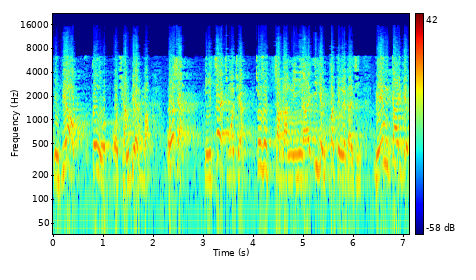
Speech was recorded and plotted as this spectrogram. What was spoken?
你不要跟我我强辩好吧？我想你再怎么讲，就是十六年来已经决定的代志，免改变。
